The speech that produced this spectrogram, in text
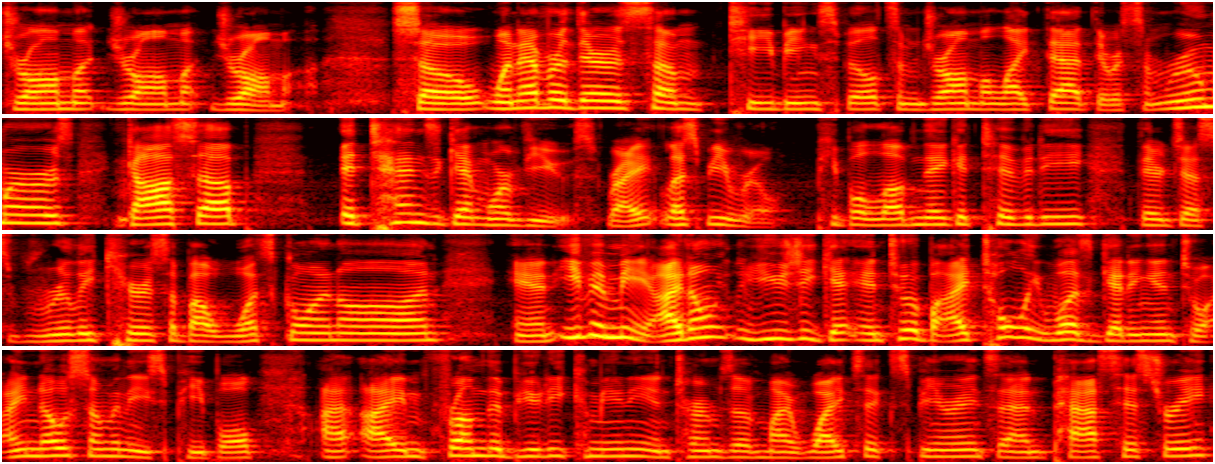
drama, drama, drama. So whenever there's some tea being spilled, some drama like that, there was some rumors, gossip, it tends to get more views, right? Let's be real. People love negativity. They're just really curious about what's going on. And even me, I don't usually get into it, but I totally was getting into it. I know some of these people. I, am from the beauty community in terms of my wife's experience and past history.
